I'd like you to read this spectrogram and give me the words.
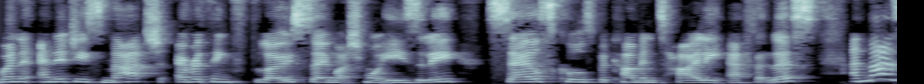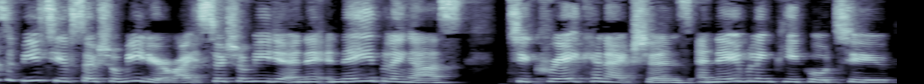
when energies match, everything flows so much more easily. Sales calls become entirely effortless. And that's the beauty of social media, right? Social media en- enabling us to create connections, enabling people to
